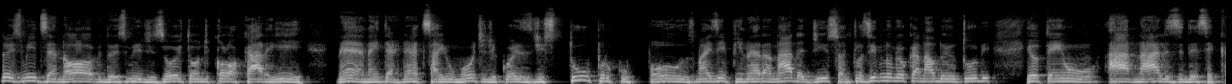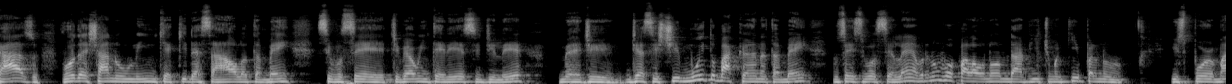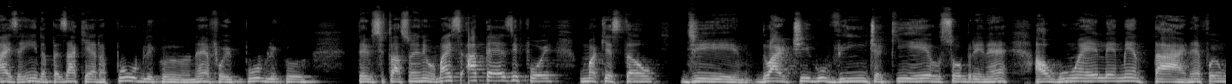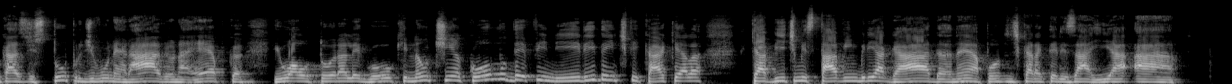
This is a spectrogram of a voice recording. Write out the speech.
2019, 2018, onde colocaram aí, né, na internet saiu um monte de coisas de estupro culposo, mas enfim, não era nada disso. Inclusive no meu canal do YouTube eu tenho a análise desse caso. Vou deixar no link aqui dessa aula também, se você tiver o interesse de ler. De, de assistir, muito bacana também. Não sei se você lembra, não vou falar o nome da vítima aqui para não expor mais ainda, apesar que era público, né? Foi público, teve situações nenhuma. Mas a tese foi uma questão de do artigo 20 aqui, erro sobre, né, algum elementar, né? Foi um caso de estupro de vulnerável na época e o autor alegou que não tinha como definir, identificar que ela que a vítima estava embriagada, né, a ponto de caracterizar aí a, a,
